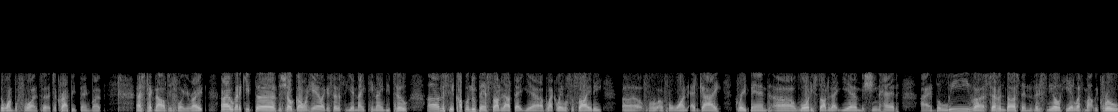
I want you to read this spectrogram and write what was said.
the one before. It's a it's a crappy thing, but that's technology for you, right? All right, we're going to keep the the show going here. Like I said, it's the year 1992. Uh, let me see. A couple of new bands started out that year. Black Label Society, uh, for uh, for one. Edguy, great band. Uh, Lordi started that year. Machine Head, I believe. Uh, Sevendust and Vince Neil. He had left Motley Crue.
